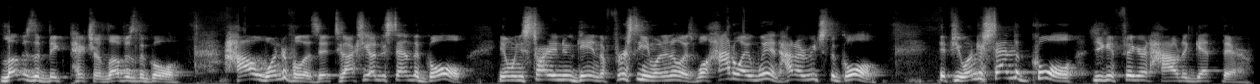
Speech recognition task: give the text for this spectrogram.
Love is the big picture, love is the goal. How wonderful is it to actually understand the goal? You know, when you start a new game, the first thing you want to know is, well, how do I win? How do I reach the goal? if you understand the goal, you can figure out how to get there.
